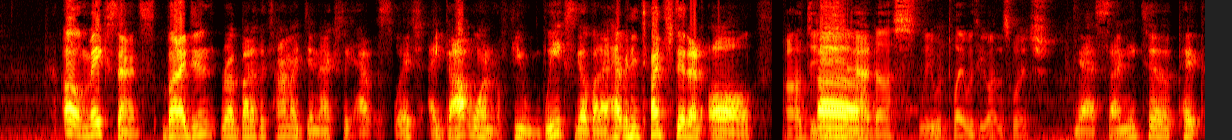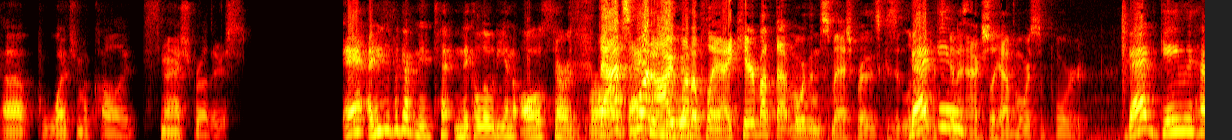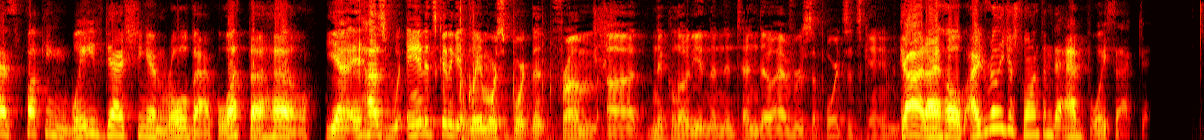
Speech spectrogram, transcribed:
Oh, makes sense. But I didn't. But at the time, I didn't actually have a Switch. I got one a few weeks ago, but I haven't touched it at all. Oh, dude, you Uh, add us. We would play with you on Switch. Yes, I need to pick up what you call it, Smash Brothers, and I need to pick up Nickelodeon All Stars Brawl. That's That what I want to play. I care about that more than Smash Brothers because it looks That like it's going to actually have more support. That game has fucking wave dashing and rollback. What the hell? Yeah, it has, and it's going to get way more support than, from uh, Nickelodeon than Nintendo ever supports its game. God, I hope. I really just want them to add voice acting.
